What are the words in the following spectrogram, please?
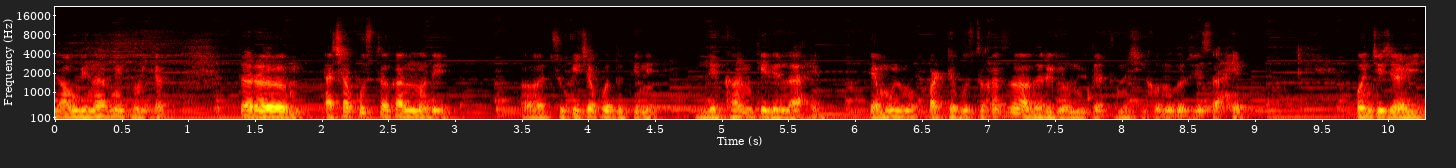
नाव घेणार नाही थोडक्यात. तर अशा पुस्तकांमध्ये चुकीच्या पद्धतीने लिखाण केलेलं आहे. त्यामुळे मग पाठ्यपुस्तकाचा आधार घेऊन विद्यार्थ्यांना शिकवणं गरजेचं आहे. पंचेचाळीस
